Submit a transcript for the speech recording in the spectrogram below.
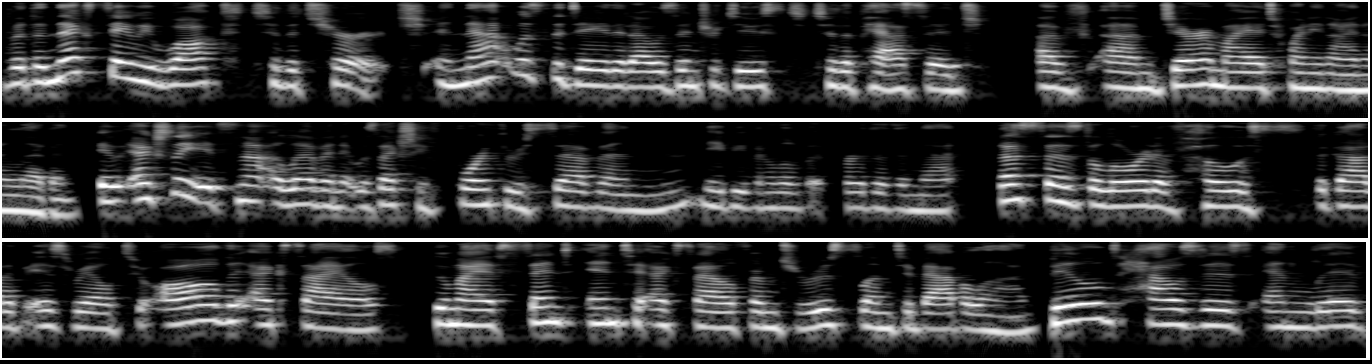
but the next day we walked to the church and that was the day that i was introduced to the passage of um, Jeremiah 29 11. It, actually, it's not 11, it was actually four through seven, maybe even a little bit further than that. Thus says the Lord of hosts, the God of Israel, to all the exiles whom I have sent into exile from Jerusalem to Babylon build houses and live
